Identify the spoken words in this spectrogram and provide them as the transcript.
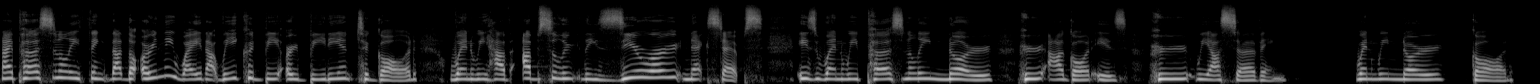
And I personally think that the only way that we could be obedient to God when we have absolutely zero next steps is when we personally know who our God is, who we are serving, when we know God.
